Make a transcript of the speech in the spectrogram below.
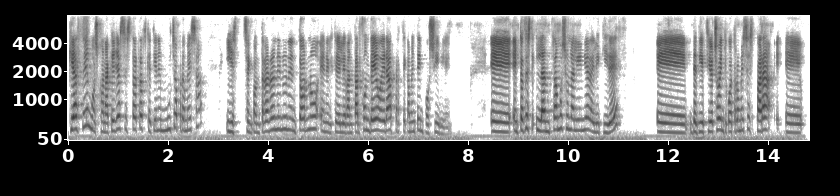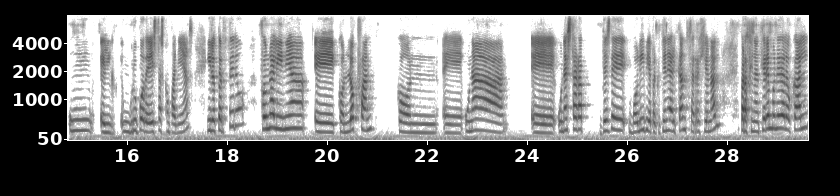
¿Qué hacemos con aquellas startups que tienen mucha promesa, y se encontraron en un entorno en el que levantar fondeo era prácticamente imposible. Eh, entonces lanzamos una línea de liquidez eh, de 18 a 24 meses para eh, un, grupo de estas compañías. Y lo tercero fue una línea con Lockfund, con una, una startup desde Bolivia, porque tiene alcance regional, para financiar en moneda local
